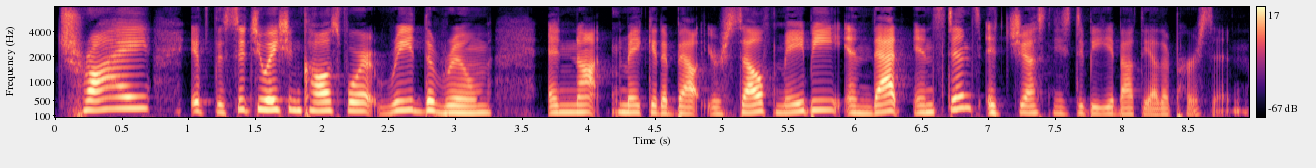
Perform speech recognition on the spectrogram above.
try if the situation calls for it, read the room and not make it about yourself. Maybe in that instance, it just needs to be about the other person.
